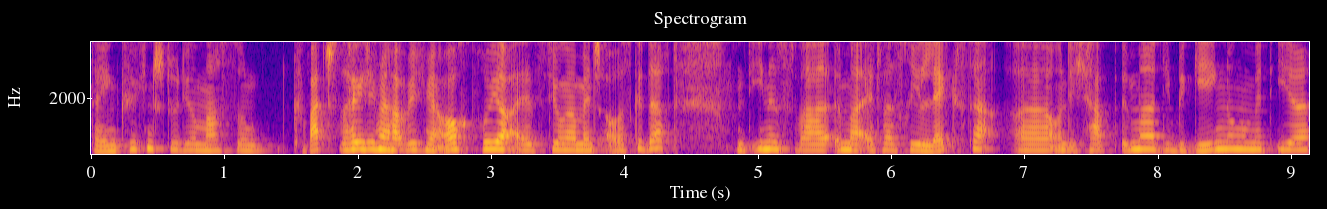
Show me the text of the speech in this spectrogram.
dein Küchenstudio machst, so ein Quatsch, sage ich mal, habe ich mir auch früher als junger Mensch ausgedacht. Und Ines war immer etwas relaxter äh, und ich habe immer die Begegnungen mit ihr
